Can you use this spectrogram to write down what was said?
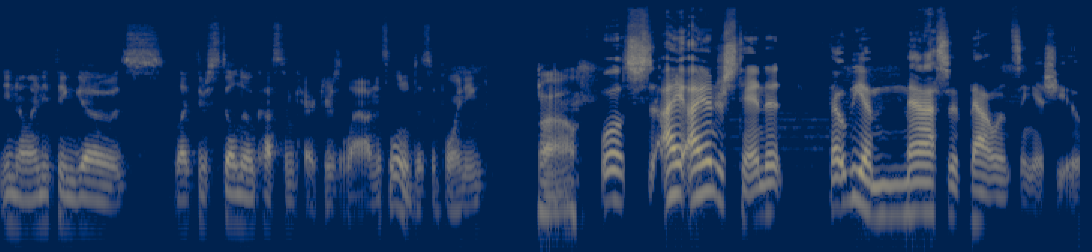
you know anything goes, like there's still no custom characters allowed, and it's a little disappointing. Wow. Well, it's, I I understand it. That would be a massive balancing issue.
